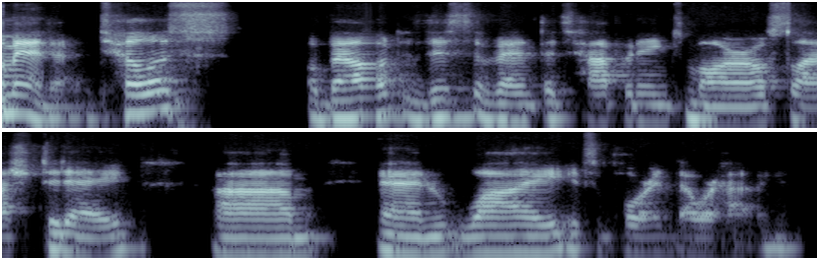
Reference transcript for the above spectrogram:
Amanda, tell us about this event that's happening tomorrow slash today um, and why it's important that we're having it.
